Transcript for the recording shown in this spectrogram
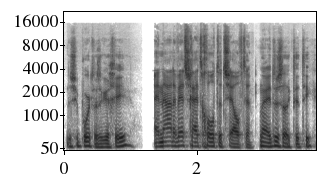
de supporters regeren. En na de wedstrijd gold hetzelfde? Nee, toen zat ik kritiek.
